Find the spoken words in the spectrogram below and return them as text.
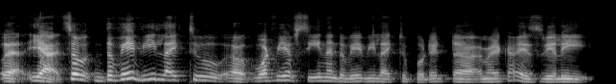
Well, yeah. So the way we like to, uh, what we have seen, and the way we like to put it, uh, America, is really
